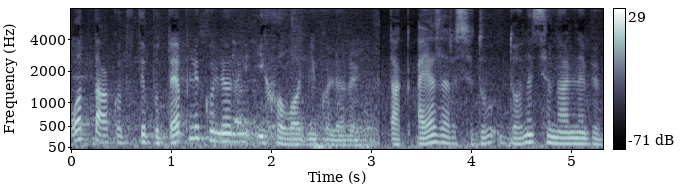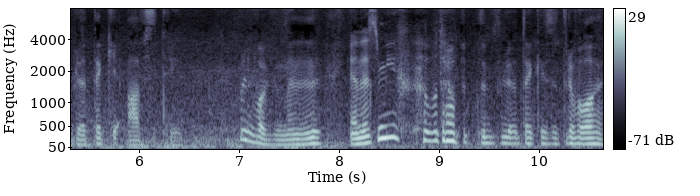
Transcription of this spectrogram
От так, от, типу, теплі кольори і холодні кольори. Так, а я зараз іду до Національної бібліотеки Австрії. У Львові мене я не зміг потрапити до бібліотеки за тривоги,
